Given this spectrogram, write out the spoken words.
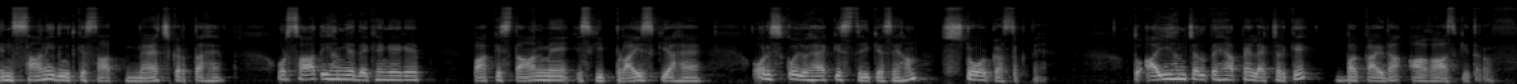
इंसानी दूध के साथ मैच करता है। और साथ ही हम ये देखेंगे कि पाकिस्तान में इसकी प्राइस क्या है और इसको जो है किस तरीके से हम स्टोर कर सकते हैं। तो आइए हम चलते हैं अपने लेक्चर के बाकायदा आगाज़ की तरफ़।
